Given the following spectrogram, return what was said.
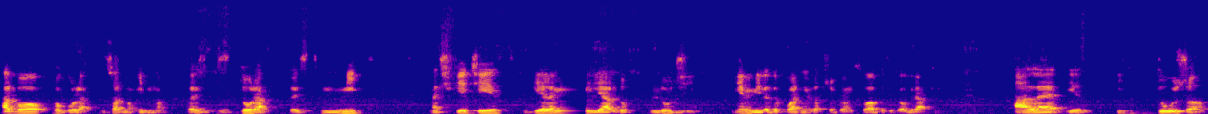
albo w ogóle z żadną inną. To jest bzdura, to jest mit. Na świecie jest wiele miliardów ludzi. Nie wiem ile dokładnie, zawsze byłem słaby z geografii, ale jest ich dużo.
